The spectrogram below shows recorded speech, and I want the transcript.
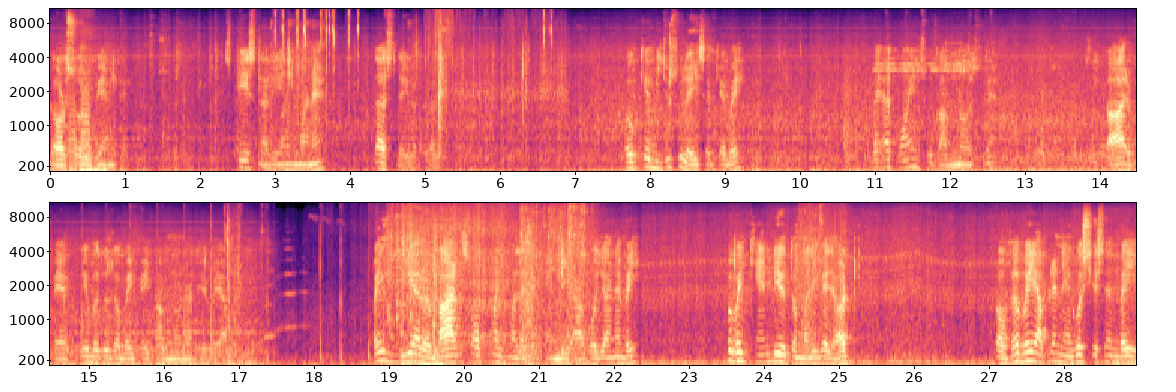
દોઢસો રૂપિયાની છે. સ્પેસ નથી એની મને. દસ લઈ લો ચલો ઓકે બીજું શું લઈ શકીએ ભાઈ ભાઈ આ કોઈન શું કામનો હશે પછી કાર પેક એ બધું તો ભાઈ કંઈ કામનું નથી ભાઈ આપણે ભાઈ બિયર બાર શોપમાં જ મળે છે કેન્ડી આગો જાને ભાઈ તો ભાઈ કેન્ડી તો મળી ગઈ જ હટ તો હવે ભાઈ આપણે નેગોશિએશન ભાઈ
